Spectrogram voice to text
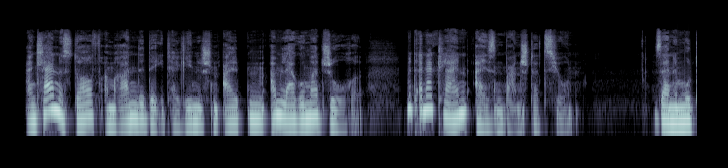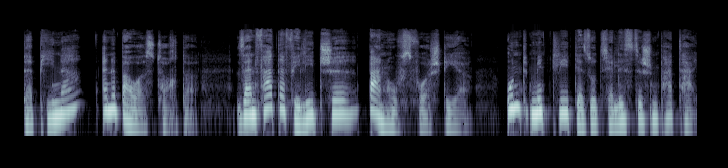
ein kleines Dorf am Rande der italienischen Alpen am Lago Maggiore, mit einer kleinen Eisenbahnstation. Seine Mutter Pina, eine Bauerstochter, sein Vater Felice, Bahnhofsvorsteher und Mitglied der Sozialistischen Partei.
